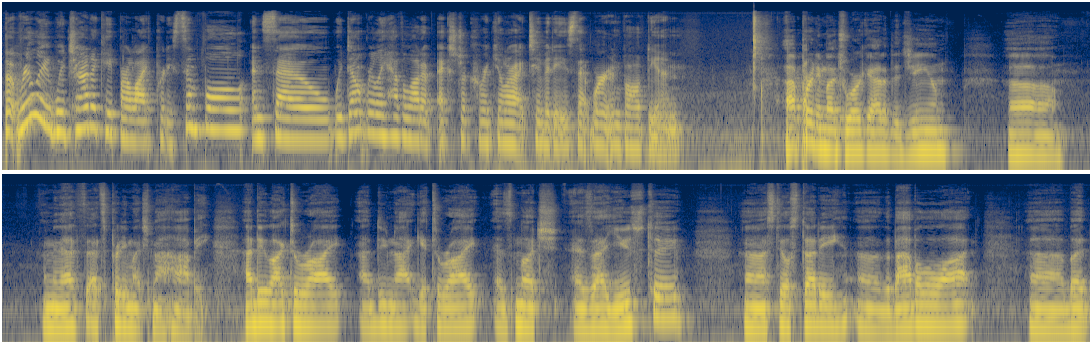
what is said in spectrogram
But really, we try to keep our life pretty simple, and so we don't really have a lot of extracurricular activities that we're involved in. I pretty much work out at the gym. Uh, I mean, that's, that's pretty much my hobby. I do like to write. I do not get to write as much as I used to. Uh, I still study uh, the Bible a lot, uh, but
